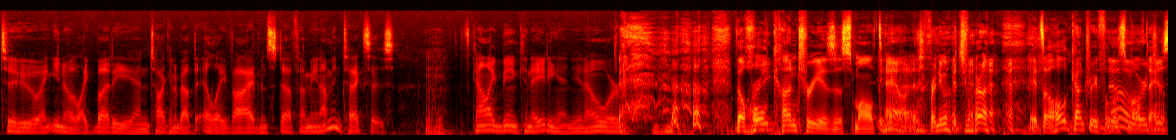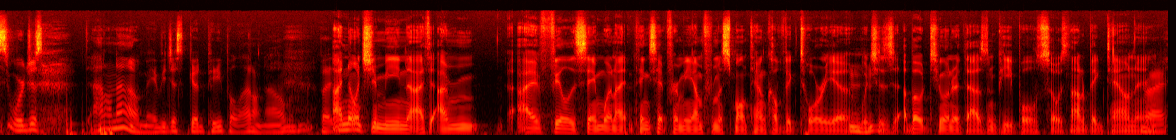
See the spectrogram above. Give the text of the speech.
to you know like Buddy and talking about the LA vibe and stuff. I mean, I'm in Texas. Mm-hmm. It's kind of like being Canadian, you know. We're The whole country is a small town. Yeah. It's pretty much it's a whole country full no, of small we're towns. just we're just I don't know, maybe just good people. I don't know, but I know what you mean. I, I'm. I feel the same when I, things hit for me. I'm from a small town called Victoria, which is about 200,000 people, so it's not a big town. And Mm-hmm. Right.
